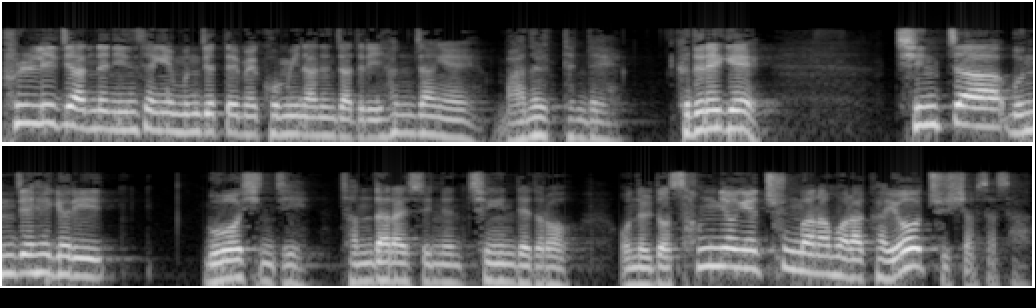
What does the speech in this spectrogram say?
풀리지 않는 인생의 문제 때문에 고민하는 자들이 현장에 많을 텐데 그들에게 진짜 문제 해결이 무엇인지 전달할 수 있는 증인 되도록 오늘도 성령의 충만함 허락하여 주시옵소서.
